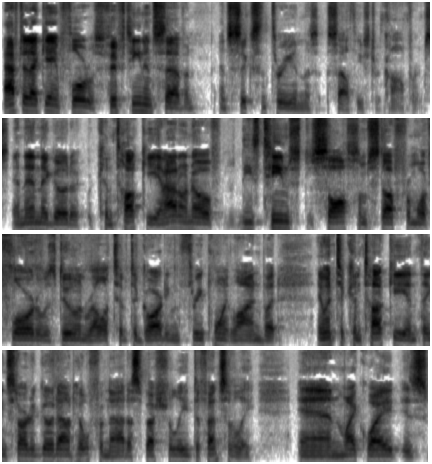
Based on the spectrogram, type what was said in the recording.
After that game, Florida was 15 and 7 and six and three in the Southeastern Conference. And then they go to Kentucky, and I don't know if these teams saw some stuff from what Florida was doing relative to guarding the three point line, but they went to Kentucky and things started to go downhill from that, especially defensively. And Mike White is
